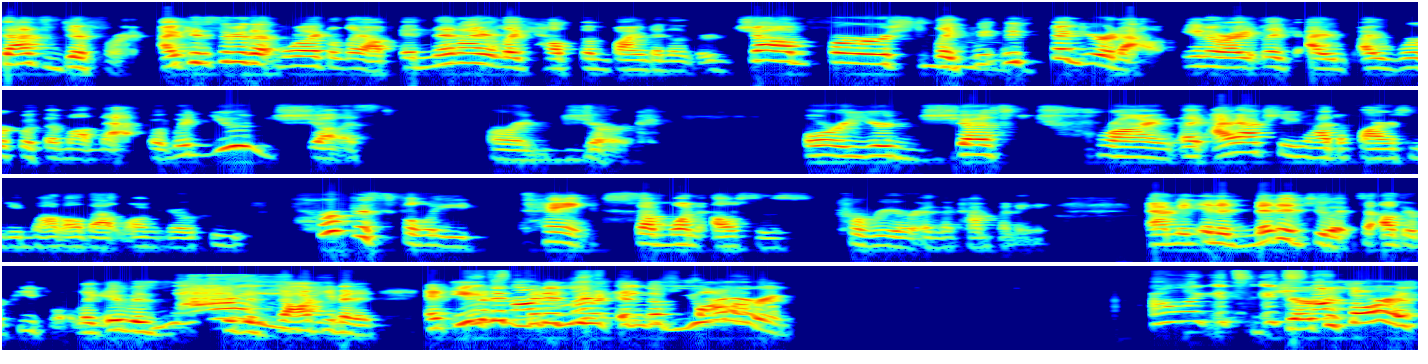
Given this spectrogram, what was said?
that's different. I consider that more like a layoff. And then I like help them find another job first. Like we, Mhm. we figure it out, you know, right? Like I, I work with them on that. But when you just are a jerk or you're just trying, like I actually had to fire somebody not all that long ago who purposefully tanked someone else's career in the company. I mean, and admitted to it to other people. Like it was, it was documented, and even It's admitted to it in the lifting you up. firing. I'm like, it's it's not Jerkosaurus.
